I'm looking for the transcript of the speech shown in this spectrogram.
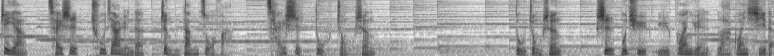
这样才是出家人的正当做法，才是度众生。度众生是不去与官员拉关系的。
